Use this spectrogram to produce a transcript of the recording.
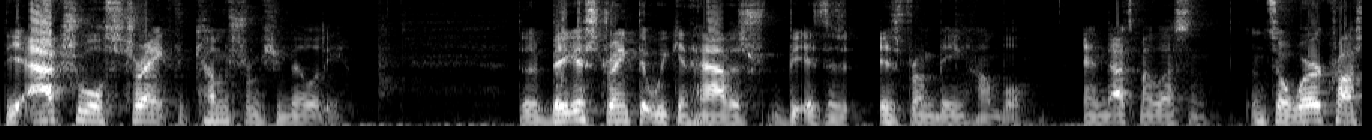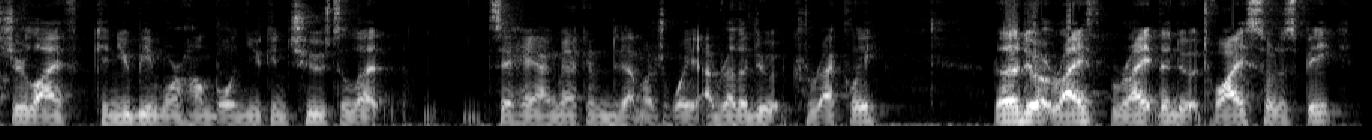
The actual strength that comes from humility. The biggest strength that we can have is, is, is from being humble. And that's my lesson. And so, where across your life can you be more humble and you can choose to let, say, hey, I'm not going to do that much weight. I'd rather do it correctly, rather do it right, right than do it twice, so to speak.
